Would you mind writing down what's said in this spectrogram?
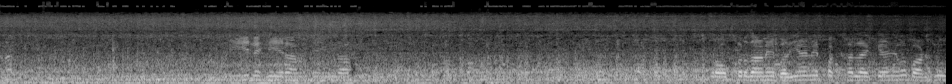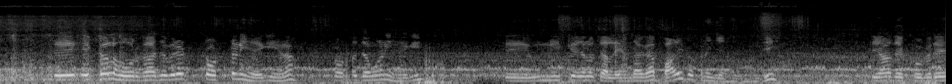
ਹਨਾ? ਕੀ ਨਖੇਰਾ ਹੁੰਦਾ ਪ੍ਰੋਪਰ ਦਾਣੇ ਵਧੀਆ ਨੇ, ਪੱਖਾ ਲੈ ਕੇ ਆਇਆ ਬਣ ਜੂ ਤੇ ਇੱਕ ਗੱਲ ਹੋਰ ਖਾਸ ਹੈ ਵੀਰੇ, ਟੁੱਟ ਨਹੀਂ ਹੈਗੀ, ਹੈਨਾ? ਟੁੱਟ ਜਮਾ ਨਹੀਂ ਹੈਗੀ। ਤੇ 19 ਕੇ ਚਲੋ ਚੱਲ ਜਾਂਦਾਗਾ ਬਾਹਲੀ ਟੁੱਟਣੀ ਨਹੀਂ ਚਾਹੀਦੀ ਜੀ ਤੇ ਆਹ ਦੇਖੋ ਵੀਰੇ,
